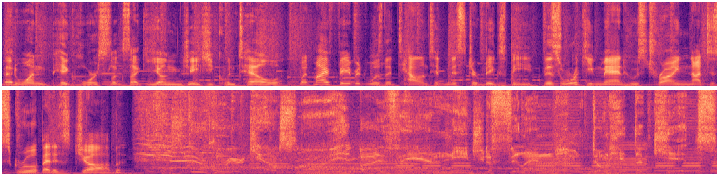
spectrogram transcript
That one pig horse looks like young J.G. Quintel. But my favorite was the talented Mr. Bixby, this working man who's trying not to screw up at his job. You to fill in. Don't hit the kids.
